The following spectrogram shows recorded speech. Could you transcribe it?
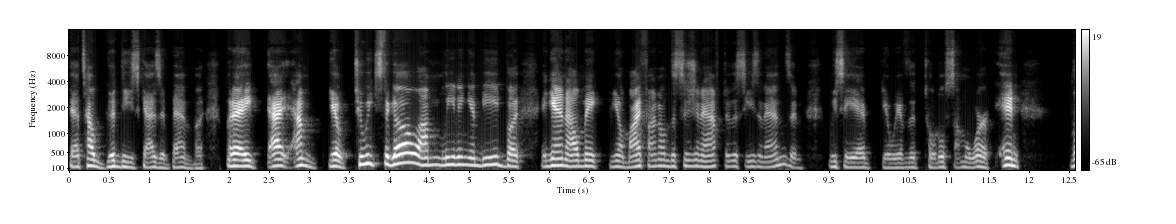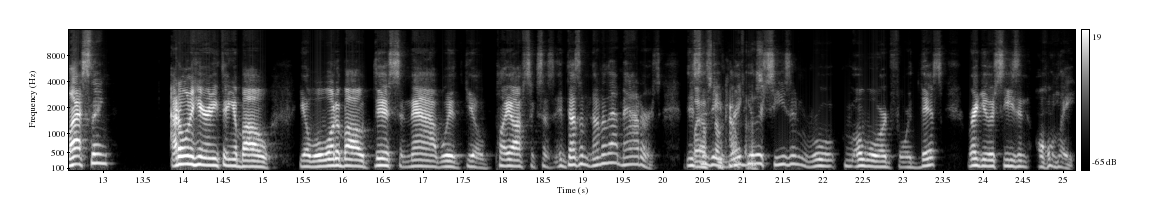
that's how good these guys have been. But but I, I I'm you know, two weeks to go. I'm leaning Embiid, but again, I'll make you know my final decision after the season ends and we see uh, you know we have the total sum of work. And last thing, I don't want to hear anything about you know, well, what about this and that with you know playoff success? It doesn't. None of that matters. This Playoffs is a regular season rule award for this regular season only.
